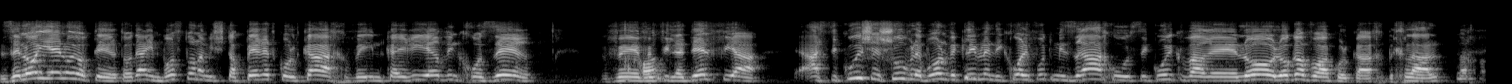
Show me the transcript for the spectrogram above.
זה לא יהיה לו יותר, אתה יודע, עם בוסטון המשתפרת כל כך, ועם קיירי ארווינג חוזר, ו- נכון. ופילדלפיה, הסיכוי ששוב לברון וקליבלנד ייקחו אליפות מזרח הוא סיכוי כבר אה, לא, לא גבוה כל כך בכלל. נכון.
